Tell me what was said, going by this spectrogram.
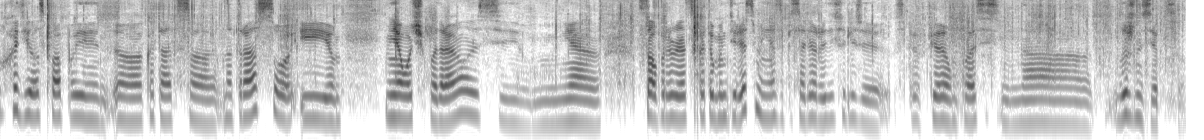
ходила с папой э, кататься на трассу, и мне очень понравилось. И мне стал проявляться к этому интерес. Меня записали родители в первом классе на лыжную секцию.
